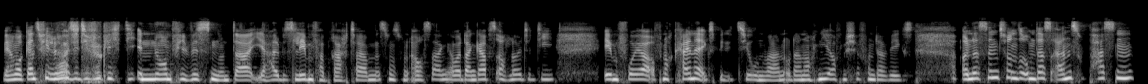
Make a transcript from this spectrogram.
wir haben auch ganz viele Leute, die wirklich, die enorm viel wissen und da ihr halbes Leben verbracht haben, das muss man auch sagen. Aber dann gab es auch Leute, die eben vorher auf noch keiner Expedition waren oder noch nie auf dem Schiff unterwegs. Und das sind schon so, um das anzupassen,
